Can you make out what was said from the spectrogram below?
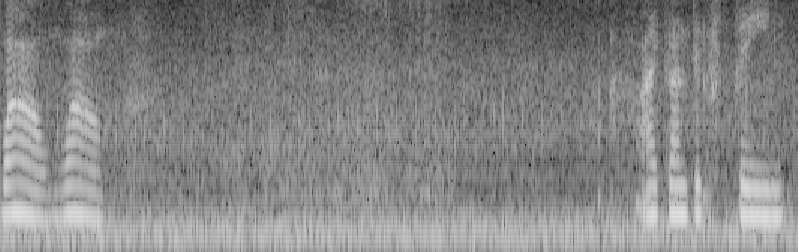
Wow, wow. I can't explain.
